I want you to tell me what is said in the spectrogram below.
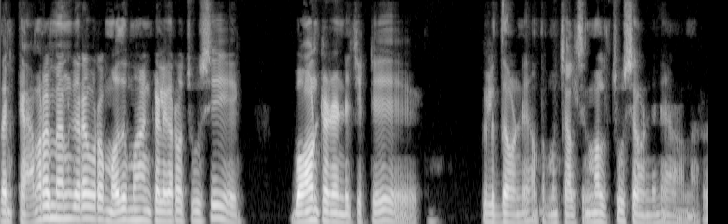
దాని కెమెరామ్యాన్ గారు ఎవరో మధు మహంకళి గారు చూసి బాగుంటాడండి చిట్టి పిలుద్దామండి అంతకుముందు చాలా సినిమాలు చూసామండి నేను అన్నారు.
